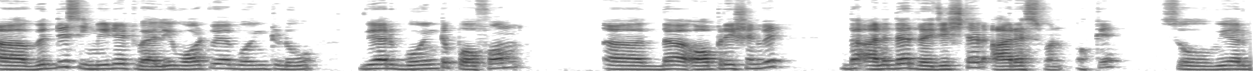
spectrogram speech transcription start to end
uh, with this immediate value what we are going to do we are going to perform uh, the operation with the another register rs1 okay? So we are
